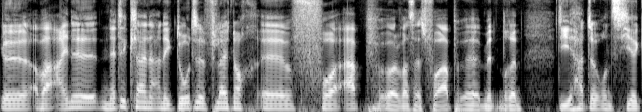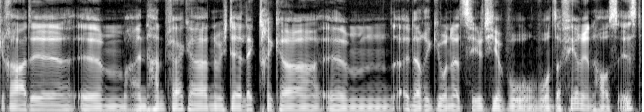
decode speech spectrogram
Äh, aber eine nette kleine Anekdote vielleicht noch äh, vorab, oder was heißt vorab, äh, mittendrin, die hatte uns hier gerade ähm, ein Handwerker, nämlich der Elektriker ähm, in der Region erzählt, hier wo, wo unser Ferienhaus ist.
